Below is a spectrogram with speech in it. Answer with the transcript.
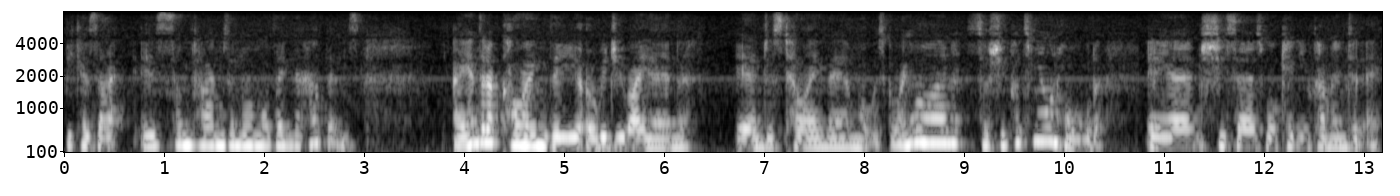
because that is sometimes a normal thing that happens. I ended up calling the OBGYN and just telling them what was going on. So she puts me on hold and she says, Well, can you come in today?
